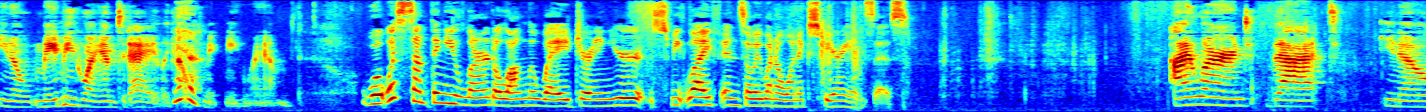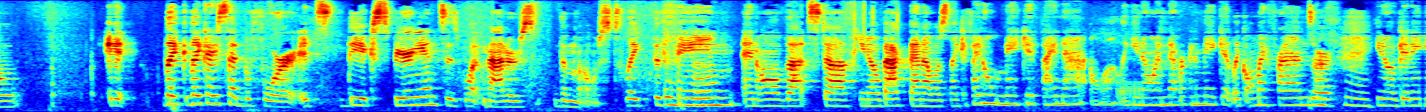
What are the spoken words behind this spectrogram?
you know, made me who I am today, like Yeah. helped make me who I am. What was something you learned along the way during your Suite Life and Zoey 101 experiences? I learned that, you know, it like like I said before, it's the experience is what matters the most. Like the fame and all that stuff. You know, back then I was like, if I don't make it by now, well, like, you know, I'm never gonna make it. Like all my friends are, you know, getting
